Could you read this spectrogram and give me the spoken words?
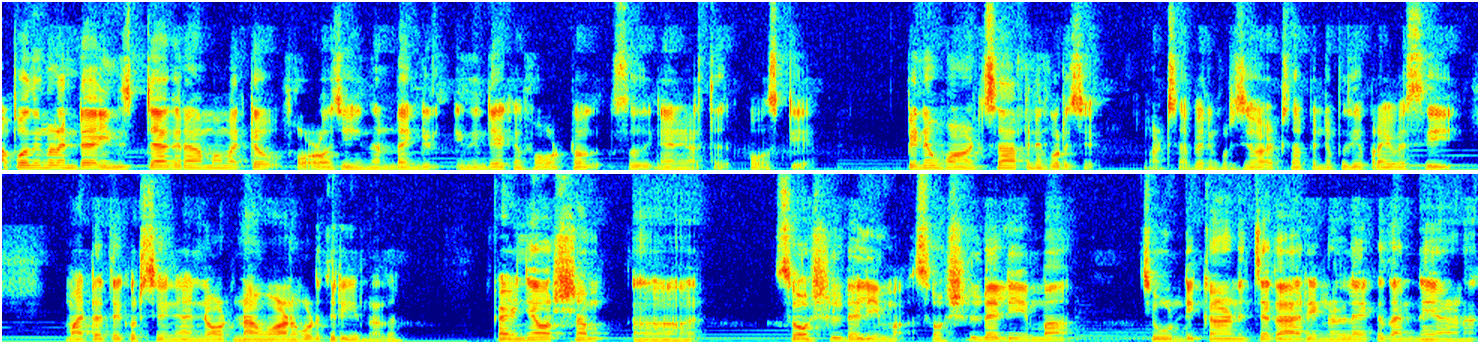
അപ്പോൾ നിങ്ങൾ എന്റെ ഇൻസ്റ്റാഗ്രാമോ മറ്റോ ഫോളോ ചെയ്യുന്നുണ്ടെങ്കിൽ ഇതിന്റെയൊക്കെ ഫോട്ടോസ് ഞാൻ ഇതിനകത്ത് പോസ്റ്റ് ചെയ്യാം. പിന്നെ വാട്സാപ്പിനെ കുറിച്ച്. വാട്സാപ്പിനെ കുറിച്ച് വാട്സാപ്പിന്റെ പുതിയ പ്രൈവസി മാറ്റത്തെക്കുറിച്ച് ഞാൻ നോട്ട് നാവുമാണ് കൊടുത്തിരിക്കുന്നത്. കഴിഞ്ഞ വർഷം സോഷ്യൽ ഡലീമ സോഷ്യൽ ഡലീമ ചൂണ്ടിക്കാണിച്ച കാര്യങ്ങളിലേക്ക് തന്നെയാണ്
